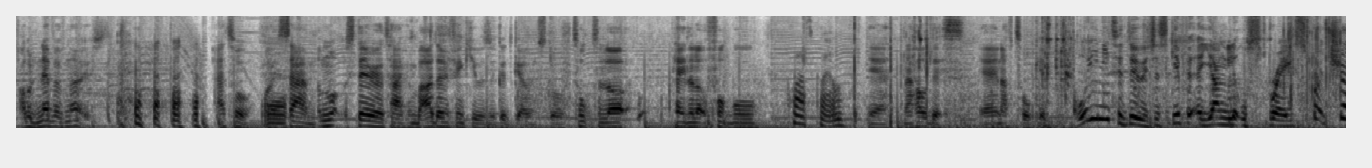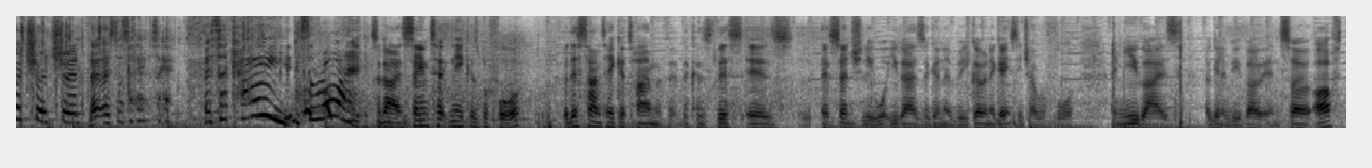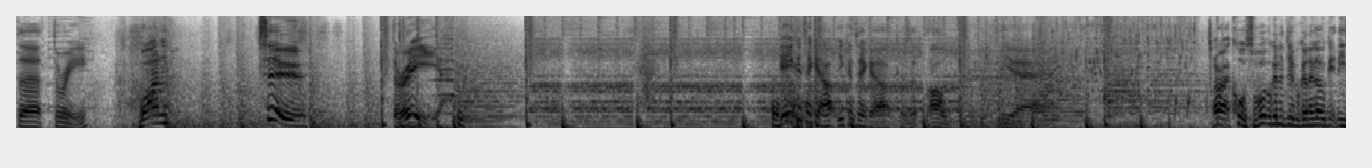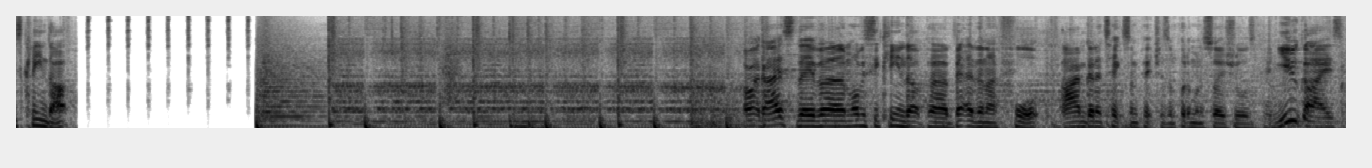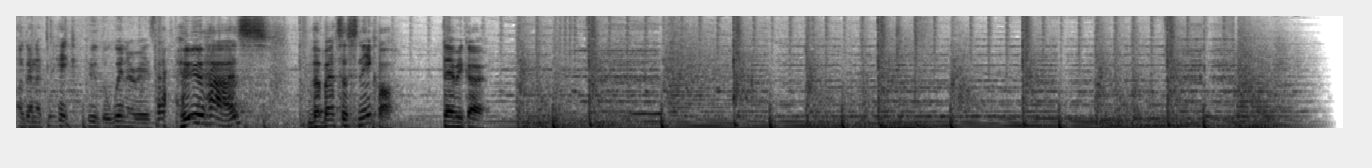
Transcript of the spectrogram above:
I would never have noticed. At all. Like, Sam, I'm not stereotyping, but I don't think he was a good girl in school. Talked a lot, played a lot of football. Class clown. Yeah, now hold this. Yeah, enough talking. All you need to do is just give it a young little spray. Spray, chut, chut, chut. No, It's, it's okay, it's okay. It's okay, it's all right. So guys, same technique as before, but this time take your time with it because this is essentially what you guys are gonna be going against each other for and you guys are gonna be voting. So after three, One, two, three. Yeah, you can take it out. You can take it out because oh, yeah. All right, cool. So what we're gonna do? We're gonna go get these cleaned up. All right, guys, they've um, obviously cleaned up uh, better than I thought. I'm gonna take some pictures and put them on the socials. And you guys are gonna pick who the winner is. who has the better sneaker? There we go.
